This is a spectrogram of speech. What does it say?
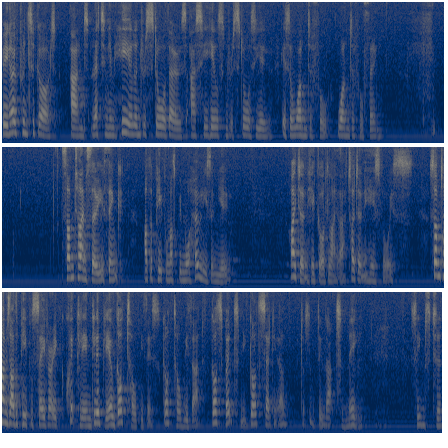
Being open to God and letting Him heal and restore those as He heals and restores you is a wonderful, wonderful thing. Sometimes, though, you think other people must be more holy than you. I don't hear God like that. I don't hear His voice. Sometimes other people say very quickly and glibly, Oh, God told me this. God told me that. God spoke to me. God said, you know, doesn't do that to me. Seems to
